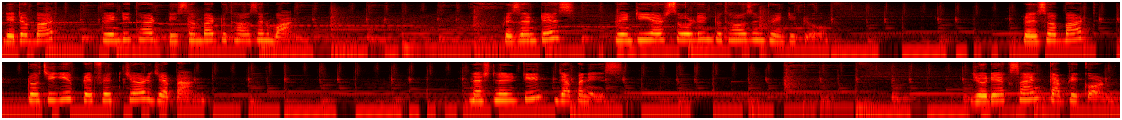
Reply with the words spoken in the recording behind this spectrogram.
Date of birth 23rd December 2001. Present age 20 years old in 2022. Place of birth Tochigi Prefecture, Japan. Nationality Japanese. Zodiac sign Capricorn.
